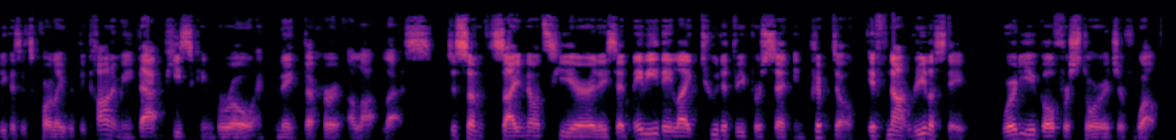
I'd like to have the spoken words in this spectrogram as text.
because it's correlated with the economy, that piece can grow and make the hurt a lot less. Just some side notes here. They said maybe they like two to three percent in crypto, if not real estate. Where do you go for storage of wealth?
